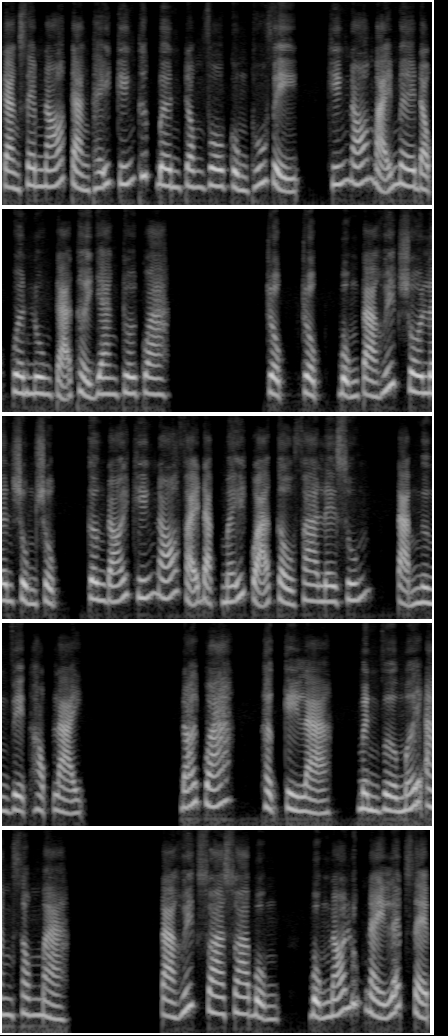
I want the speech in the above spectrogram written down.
càng xem nó càng thấy kiến thức bên trong vô cùng thú vị, khiến nó mãi mê đọc quên luôn cả thời gian trôi qua. Rụt, rụt, bụng tà huyết sôi lên sùng sục, cơn đói khiến nó phải đặt mấy quả cầu pha lê xuống, tạm ngừng việc học lại. Đói quá, thật kỳ lạ, mình vừa mới ăn xong mà. Tà huyết xoa xoa bụng, bụng nó lúc này lép xẹp,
